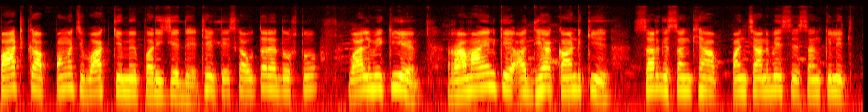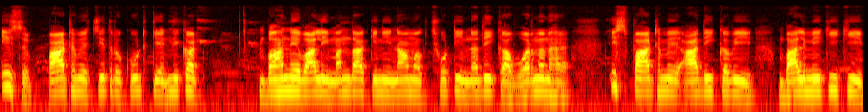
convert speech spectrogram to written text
पाठ का पाँच वाक्य में परिचय दे। ठीक तो इसका उत्तर है दोस्तों, वाल्मीकि रामायण के अध्याय कांड की सर्ग संख्या पंचानवे से संकलित इस पाठ में चित्रकूट के निकट बहने वाली मंदाकिनी नामक छोटी नदी का वर्णन है। इस पाठ में आदि कवि वाल्मीकि की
